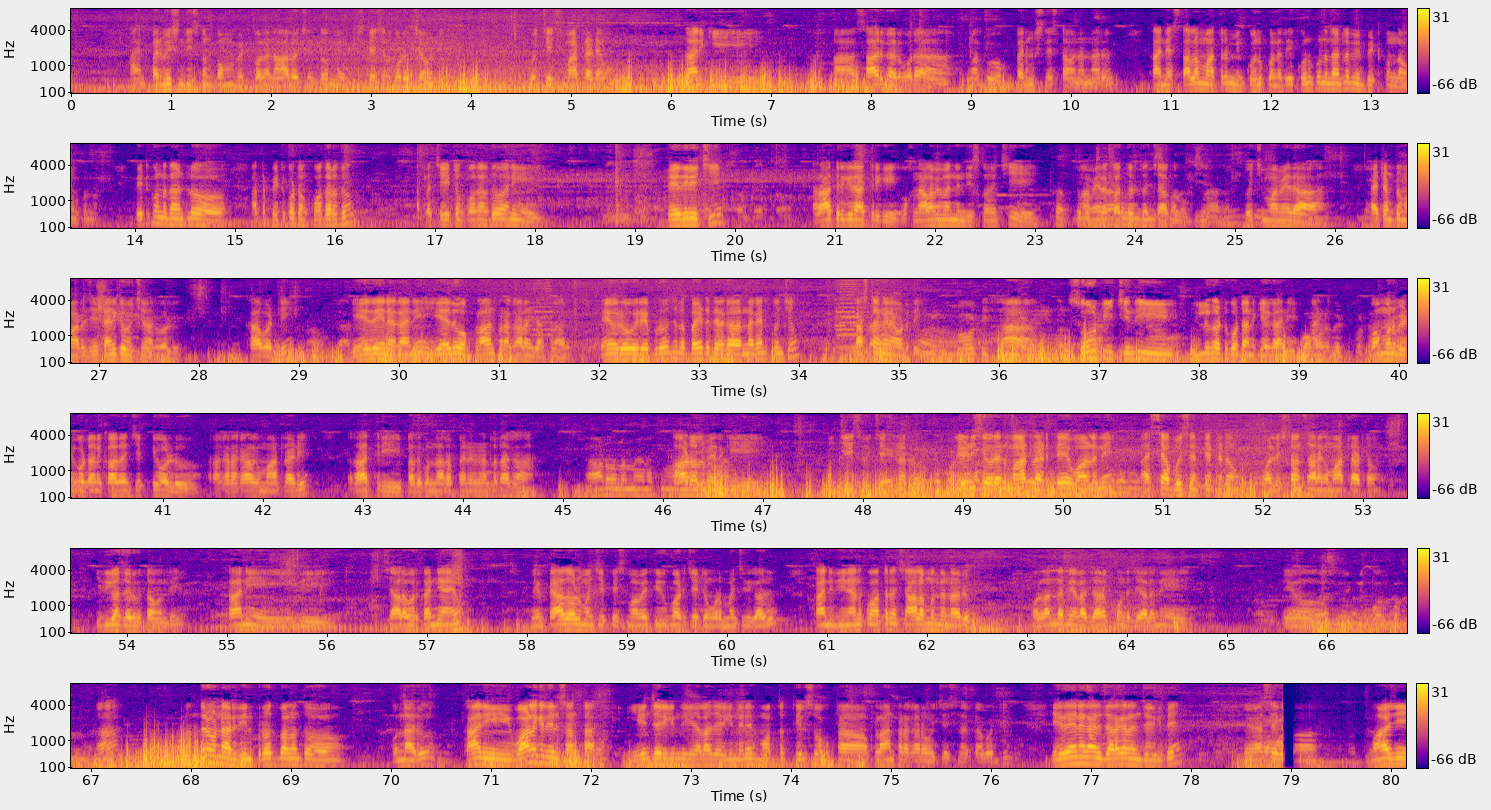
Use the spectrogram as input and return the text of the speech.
ఆయన పర్మిషన్ తీసుకొని బొమ్మ పెట్టుకోవాలనే ఆలోచనతో మేము స్టేషన్ కూడా వచ్చామండి. వచ్చేసి మాట్లాడాము. దానికి ఆ సార్ గారు కూడా మాకు పర్మిషన్ ఇస్తామని అన్నారు. కానీ ఆ స్థలం మాత్రం మేము కొనుక్కున్నది. కొనుక్కున్న దాంట్లో మేము పెట్టుకుందాం అనుకున్నాం. పెట్టుకున్న దాంట్లో అట్లా పెట్టుకోవటం కుదరదు అట్లా చేయటం కుదరదు అని బెదిరించి రాత్రికి రాత్రికి ఒక నలభై మందిని తీసుకొని వచ్చి మా మీద కత్తులతో చాకులు వచ్చి వచ్చి మా మీద అటెంప్ట్ మాట చేయడానికే వచ్చినారు వాళ్ళు. కాబట్టి ఏదైనా కానీ ఏదో ఒక ప్లాన్ ప్రకారం చేస్తున్నారు. మేము రో- రేపు రోజుల్లో బయట తిరగాలన్నా కానీ కొంచెం కష్టంగానే ఉంటుంది. సోటు ఇచ్చింది ఇల్లు కట్టుకోవటానికే కానీ బొమ్మను పెట్టుకోవటానికి. కాదని చెప్పి వాళ్ళు రకరకాలుగా మాట్లాడి రాత్రి పదకొండున్నర పన్నెండు గంటల దాకా ఆడవాళ్ళ మీదకి ఇచ్చేసి వచ్చేసినారు. లేడీస్ ఎవరైనా మాట్లాడితే వాళ్ళని అశాభూషణ తిట్టడం వాళ్ళ ఇష్టానుసారంగా మాట్లాడటం ఇదిగా జరుగుతూ ఉంది. కానీ ఇది చాలా వరకు అన్యాయం. మేము పేదవాళ్ళమని చెప్పేసి మా తిరుగుబాటు చేయడం కూడా మంచిది కాదు. కానీ దీని వెనక మాత్రం చాలామంది ఉన్నారు. వాళ్ళందరినీ ఇలా జరగకుండా చేయాలని మేము అందరూ ఉన్నారు. దీని ప్రోద్బలంతో ఉన్నారు. కానీ వాళ్ళకి తెలుసు అంతా. ఏం జరిగింది ఎలా జరిగింది అనేది మొత్తం తెలుసు. ఒక ప్లా- ప్లాన్ ప్రకారం వచ్చేసినారు కాబట్టి. ఏదైనా కానీ జరగాలని జరిగితే మేము ఎస్ఐ మాజీ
